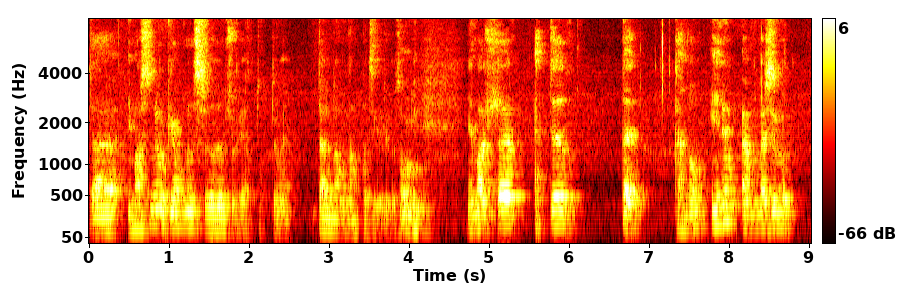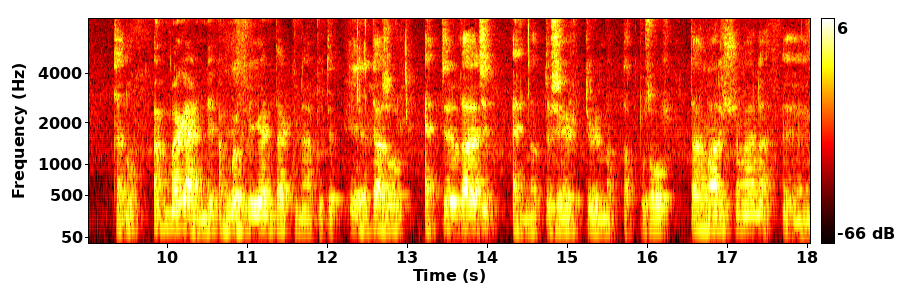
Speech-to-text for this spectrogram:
Та имаснуу киормун сверим сулиартортуга тааннаарнаққутигалугу соо м, ималла аттеэ қа кану ину аммасу кану аммагаанни аммаффигаан тааккунааппутат е таасоор аттеэqaатит аннертусигалуттуиннартарпу соор таамаалиллунгаана э.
